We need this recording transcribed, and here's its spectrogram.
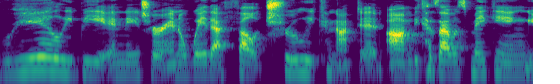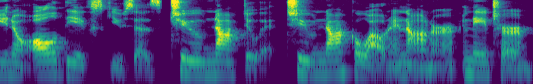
really be in nature in a way that felt truly connected um because i was making you know all of the excuses to not do it to not go out and honor nature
